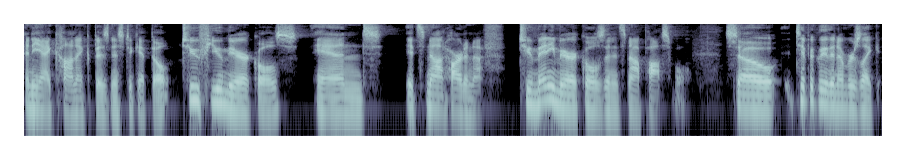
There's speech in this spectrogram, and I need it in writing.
any iconic business to get built. Too few miracles, and it's not hard enough. Too many miracles, and it's not possible. So typically the numbers like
